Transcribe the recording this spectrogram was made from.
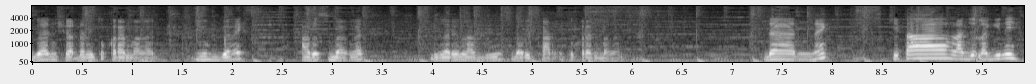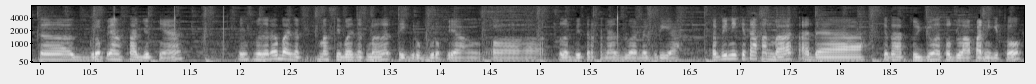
Gunshot dan itu keren banget. You guys harus banget dengerin lagu dari Car itu keren banget. Dan next kita lanjut lagi nih ke grup yang selanjutnya. Yang sebenarnya banyak masih banyak banget sih grup-grup yang uh, lebih terkenal di luar negeri ya. Tapi ini kita akan bahas ada sekitar 7 atau 8 gitu.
